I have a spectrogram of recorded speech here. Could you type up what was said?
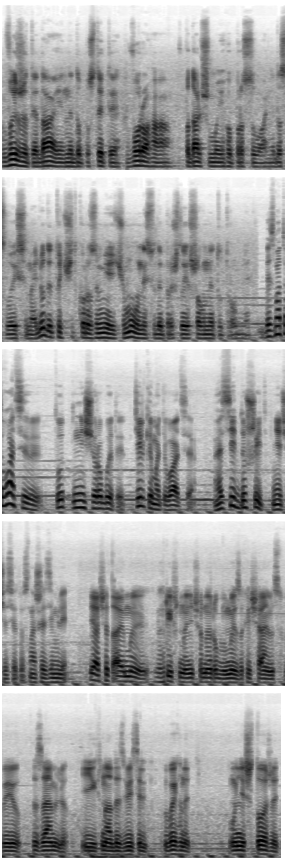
вижити да, і не допустити ворога в подальшому його просування до своїх сімей. Люди тут чітко розуміють, чому вони сюди прийшли і що вони тут роблять. Без мотивації тут ніщо робити, тільки мотивація. Гасіть, душить нечисть тут з нашої землі. Я вважаю, ми грішно нічого не робимо. Ми захищаємо свою землю. І їх треба звідси вигнати, уніштожити.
